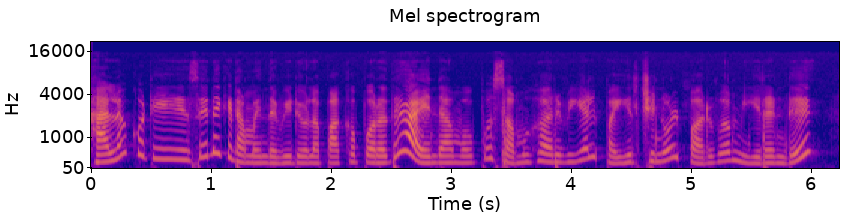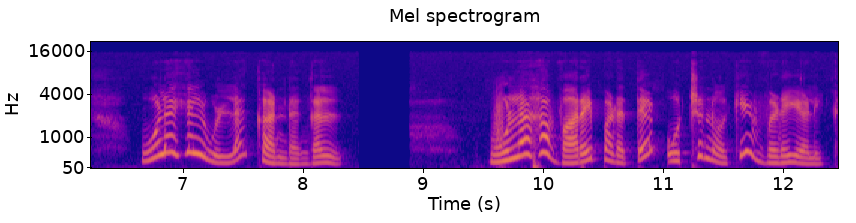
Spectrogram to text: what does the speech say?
ஹலோ குட்டீஸ் இன்றைக்கி நம்ம இந்த வீடியோவில் பார்க்க போகிறது ஐந்தாம் வகுப்பு சமூக அறிவியல் பயிற்சி நூல் பருவம் இரண்டு உலகில் உள்ள கண்டங்கள். உலக வரைபடத்தை உற்று நோக்கி விடையளிக்க.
